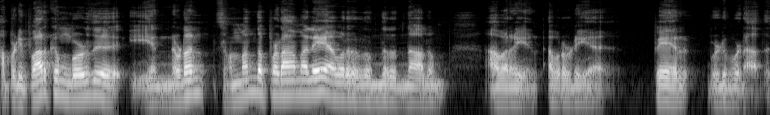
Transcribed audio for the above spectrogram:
அப்படி பார்க்கும் பொழுது என்னுடன் சம்பந்தப்படாமலே அவர் இருந்திருந்தாலும் அவரை அவருடைய பெயர் விடுபடாது.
